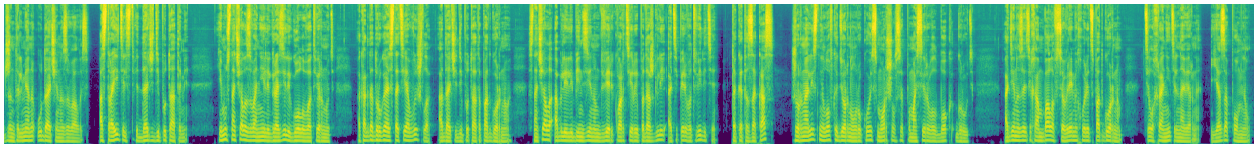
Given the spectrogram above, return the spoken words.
«Джентльмены удачи» называлась. О строительстве дач депутатами. Ему сначала звонили, грозили голову отвернуть. А когда другая статья вышла о даче депутата Подгорного, сначала облили бензином дверь квартиры и подожгли, а теперь вот видите. Так это заказ? Журналист неловко дернул рукой, сморщился, помассировал бок, грудь. Один из этих амбалов все время ходит с Подгорным. Телохранитель, наверное. Я запомнил.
